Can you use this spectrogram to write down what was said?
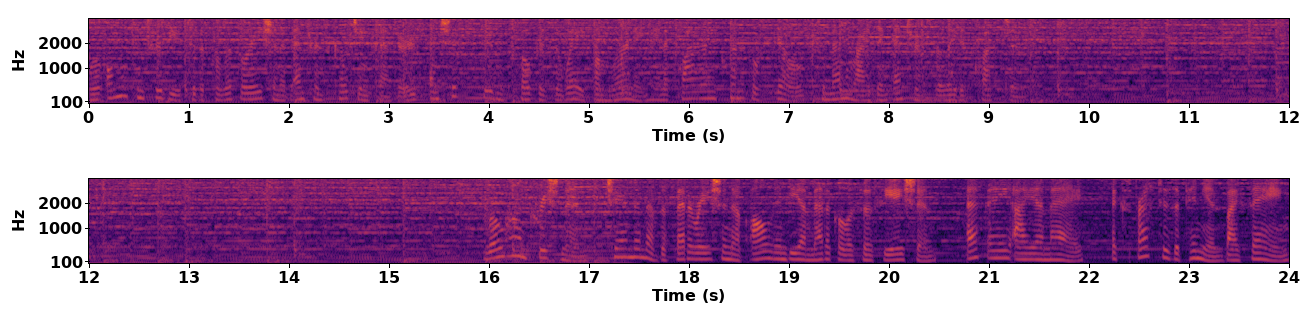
will only contribute to the proliferation of entrance coaching centers and shift students' focus away from learning and acquiring clinical skills to memorizing entrance-related questions. Rohan Krishnan, chairman of the Federation of All India Medical Association, FAIMA, expressed his opinion by saying,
